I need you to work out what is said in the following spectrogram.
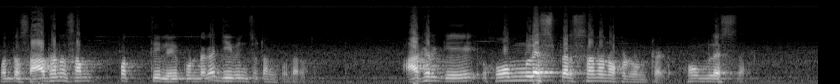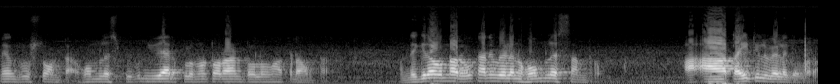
కొంత సాధన సంపత్తి లేకుండా జీవించటం కుదరదు. ఆఖరికి హోమ్లెస్ పర్సన్ అని ఒకడు ఉంటాడు. హోమ్లెస్ అని. నేను చూస్తూ ఉంటా. హోమ్లెస్ పీపుల్ న్యూయార్క్లోనో టొరాంటోలోనో అక్కడ ఉంటారు. మన దగ్గర ఉన్నారు కానీ వీళ్ళని హోమ్లెస్ అనరు ఆ- టైటిల్ వీళ్ళకి ఇవ్వరు.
